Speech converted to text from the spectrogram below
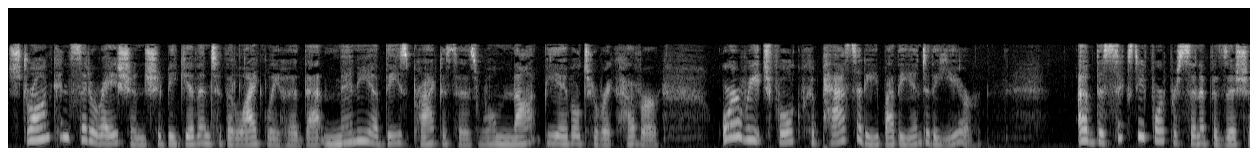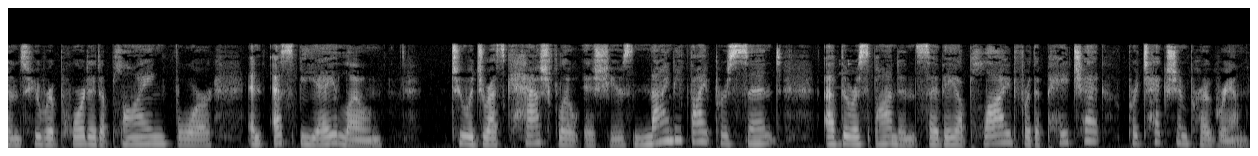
Strong consideration should be given to the likelihood that many of these practices will not be able to recover or reach full capacity by the end of the year. Of the 64% of physicians who reported applying for an SBA loan, to address cash flow issues, 95% of the respondents say they applied for the Paycheck Protection Program,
